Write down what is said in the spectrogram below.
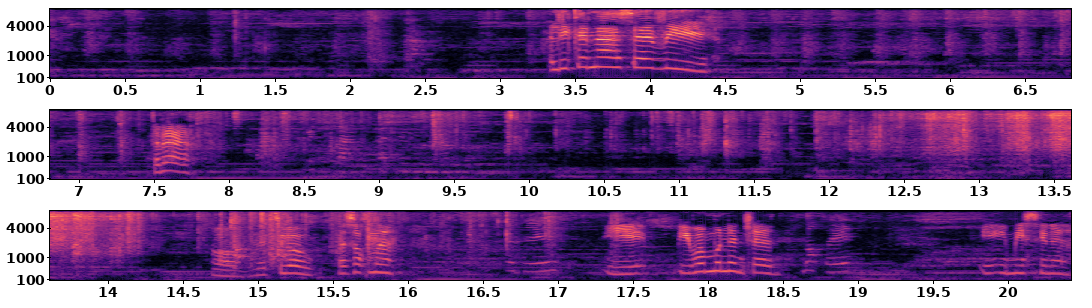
Sevi. Halika na, Sevi. Tara. Oh, let's go. Pasok na. Ate, I iwan mo na dyan. bakit? Iimisin na.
